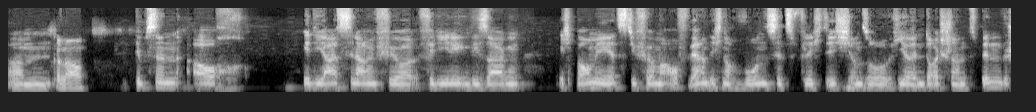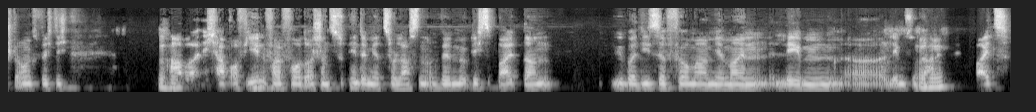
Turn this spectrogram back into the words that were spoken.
Ähm, genau. Gibt es denn auch Idealszenarien für, für diejenigen, die sagen, ich baue mir jetzt die Firma auf, während ich noch wohnsitzpflichtig und so hier in Deutschland bin, besteuerungspflichtig. Mhm. Aber ich habe auf jeden Fall vor, Deutschland hinter mir zu lassen und will möglichst bald dann über diese Firma mir mein Leben, äh, Lebensunterhalt mhm. weit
